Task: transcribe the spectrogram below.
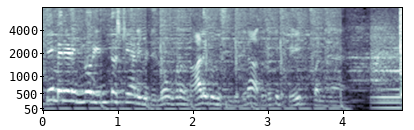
இதே மாதிரியான இன்னொரு இன்ட்ரெஸ்டிங்கான வீடியோ உங்களுக்கு நாளைக்கு வந்து செஞ்சீங்கன்னா அது வரைக்கும் வெயிட் பண்ணுங்கள்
